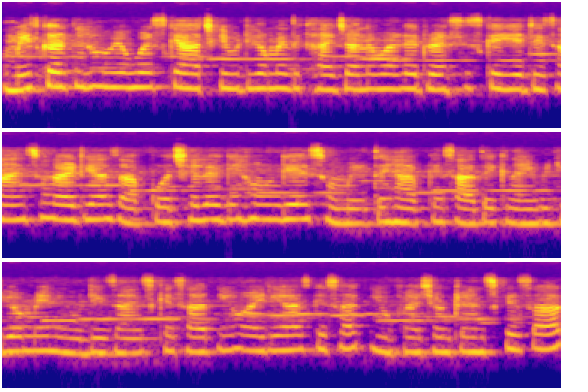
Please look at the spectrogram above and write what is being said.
उम्मीद करती हूँ व्यूवर्स के आज की वीडियो में दिखाए जाने वाले ड्रेसेस के ये डिज़ाइंस और आइडियाज़ आपको अच्छे लगे होंगे। सो मिलते हैं आपके साथ एक नई वीडियो में न्यू डिज़ाइंस के साथ, न्यू आइडियाज़ के साथ, न्यू फ़ैशन ट्रेंड्स के साथ।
